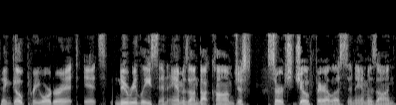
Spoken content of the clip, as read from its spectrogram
then go pre-order it. It's new release in Amazon.com. Just search Joe Fairless in Amazon.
